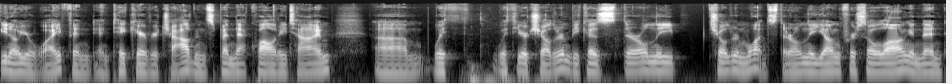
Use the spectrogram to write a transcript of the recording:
you know your wife and and take care of your child and spend that quality time um, with with your children because they're only children once. They're only young for so long and then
